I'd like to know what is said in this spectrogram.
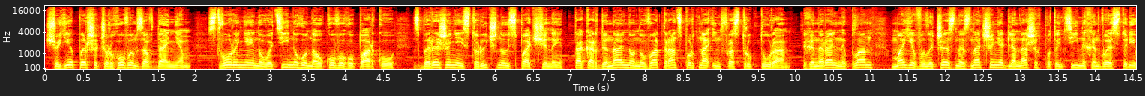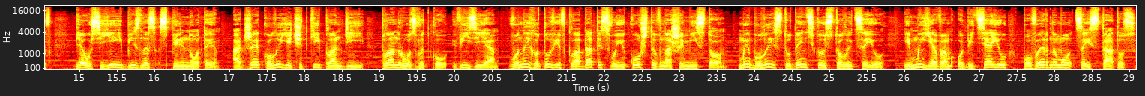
що є першочерговим завданням, створення інноваційного наукового парку, збереження історичної спадщини та кардинально нова транспортна інфраструктура. Генеральний план має величезне значення для наших потенційних інвесторів, для усієї бізнес-спільноти. Адже коли є чіткий план дій, план розвитку, візія, вони готові вкладати свої кошти в наше місто. Ми були студентською столицею, і ми, я вам обіцяю, повернемо цей статус.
